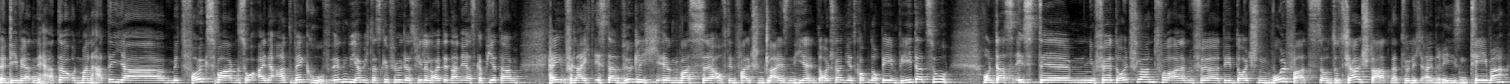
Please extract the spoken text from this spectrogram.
äh, die werden härter und man hatte ja mit Volkswagen so eine Art Weckruf. Irgendwie habe ich das Gefühl, dass viele Leute dann erst kapiert haben, hey, vielleicht ist da wirklich irgendwas äh, auf den falschen Gleisen hier in Deutschland. Jetzt kommt noch BMW dazu und das ist ähm, für Deutschland, vor allem für den deutschen Wohlfahrts- und Sozialstaat natürlich ein Riesenthema.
